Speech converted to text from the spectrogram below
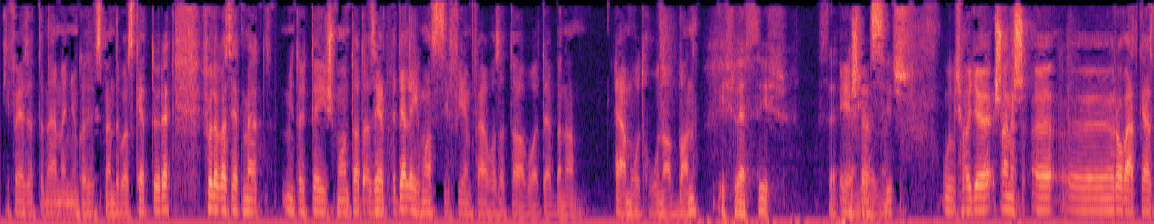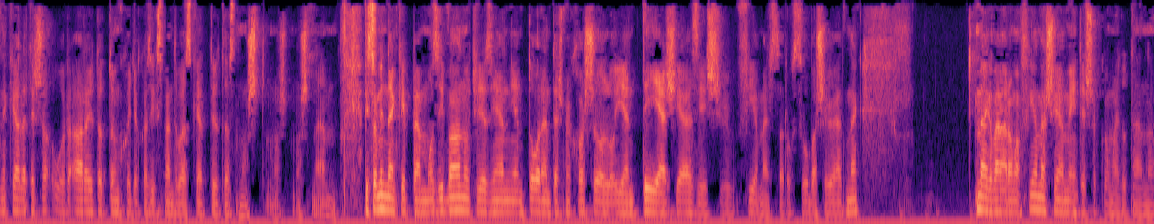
kifejezetten elmenjünk az Expendables 2-re. Főleg azért, mert, mint ahogy te is mondtad, azért egy elég masszív film felhozatal volt ebben a elmúlt hónapban. És lesz is. És lesz is. Úgyhogy sajnos ö, ö, rovátkázni kellett, és arra jutottunk, hogy az Expendables 2-t azt most, most, most nem. Viszont mindenképpen moziban, úgyhogy ez ilyen, ilyen torrentes, meg hasonló, ilyen TS jelzésű filmes szarok szóba se jöhetnek. Megvárom a filmes élményt, és akkor majd utána.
